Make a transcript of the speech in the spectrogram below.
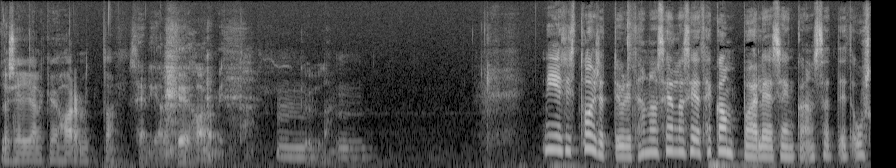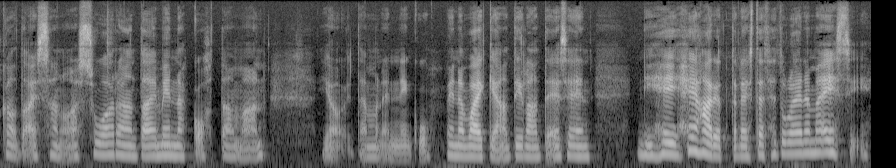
Ja sen jälkeen harmittaa. Sen jälkeen harmittaa, mm, kyllä. Mm. Niin ja siis toiset tyylithän on sellaisia, että he kamppailevat sen kanssa, että uskaltaisi sanoa suoraan tai mennä kohtaamaan ja tämmöinen niin kuin mennä vaikeaan tilanteeseen, niin he, he harjoittelevat sitä, että he tulee enemmän esiin.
